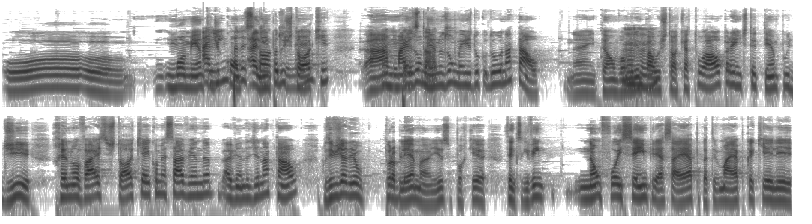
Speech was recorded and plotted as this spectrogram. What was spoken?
o, um momento A de limpa com- do a limpa do estoque, né? estoque há A limpa mais ou estoque. menos um mês do, do Natal. Né? Então vamos Uhum. limpar o estoque atual para a gente ter tempo de renovar esse estoque e aí começar a venda, a venda de Natal. Inclusive já deu problema isso, porque Thanksgiving não foi sempre essa época. Teve uma época que, ele,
